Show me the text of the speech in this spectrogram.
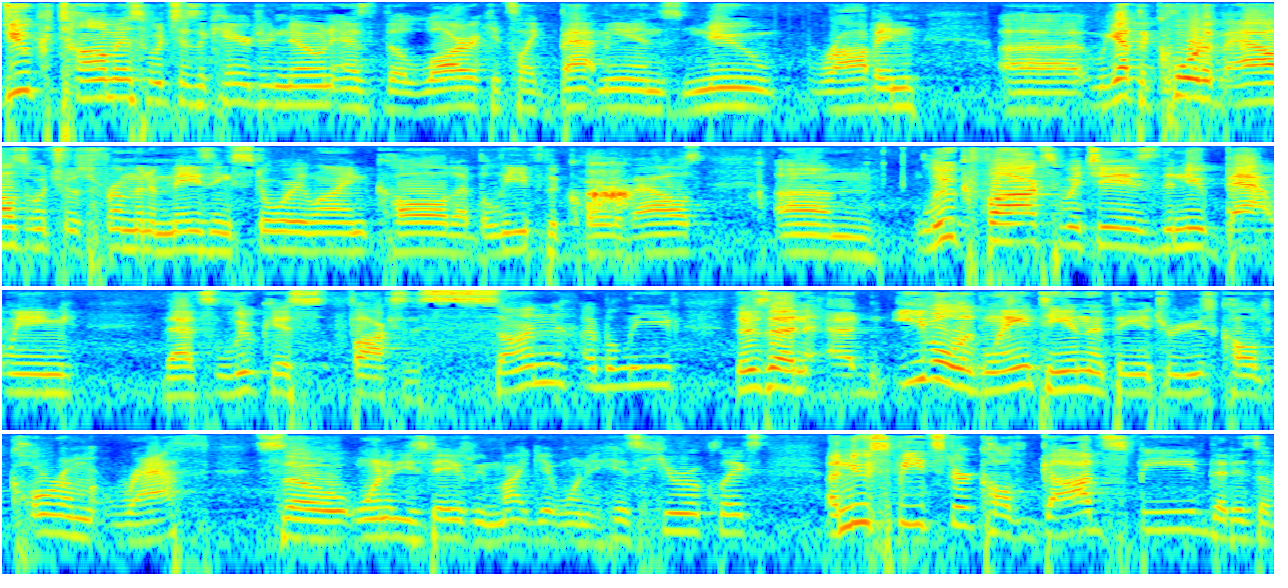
Duke Thomas, which is a character known as the Lark. It's like Batman's new Robin. Uh, we got the Court of Owls, which was from an amazing storyline called, I believe, the Court of Owls. Um, Luke Fox, which is the new Batwing. That's Lucas Fox's son, I believe. There's an, an evil Atlantean that they introduced called Corum Rath. So one of these days we might get one of his HeroClix. A new speedster called Godspeed that is a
